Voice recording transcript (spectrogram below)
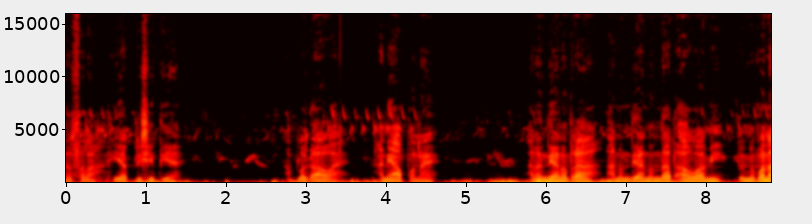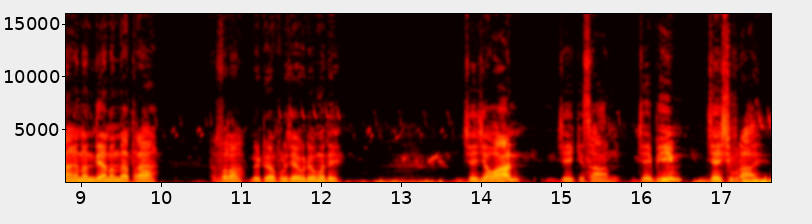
तर चला ही आपली शेती आहे. आपलं गाव आहे आणि आपण आहे. आनंदी आनंद राहा. आनंदी आनंदात आहो आम्ही. तुम्ही पण आनंदी आनंदात राहा. तर चला भेटूया पुढच्या व्हिडिओमध्ये. जय जवान जय किसान जय भीम जय शिवराय.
